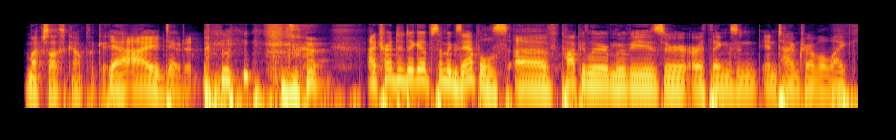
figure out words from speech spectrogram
much less complicated. Yeah, I doubt it. I tried to dig up some examples of popular movies or, or things in, in time travel, like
